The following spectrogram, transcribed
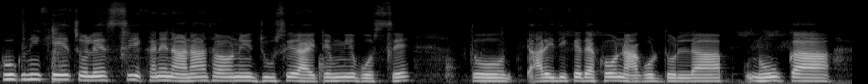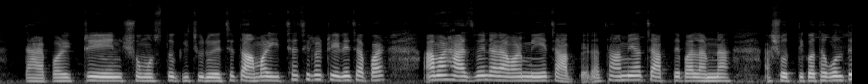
ঘুগনি খেয়ে চলে এসেছি। এখানে নানা ধরনের জুসের আইটেম নিয়ে বসছে। তো আর এদিকে দেখো নাগরদোল্লা, নৌকা, তারপরে ট্রেন, সমস্ত কিছু রয়েছে। তো আমার ইচ্ছা ছিল ট্রেনে চাপার। আমার হাজব্যান্ড আর আমার মেয়ে চাপবে না। তো আমি আর চাপতে পারলাম না। আর সত্যি কথা বলতে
